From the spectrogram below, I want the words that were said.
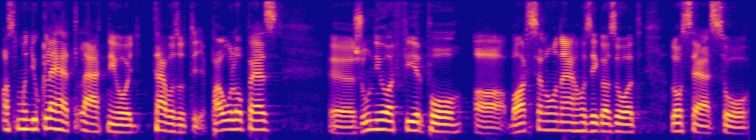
azt mondjuk lehet látni, hogy távozott ugye Paul López, ö, Junior Firpo a Barcelonához igazolt, Lo Celso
